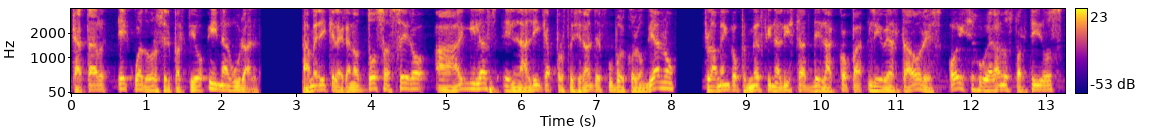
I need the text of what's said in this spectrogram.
Qatar-Ecuador es el partido inaugural. América le ganó 2 a 0 a Águilas en la Liga Profesional del Fútbol Colombiano. Flamengo, primer finalista de la Copa Libertadores. Hoy se jugarán los partidos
